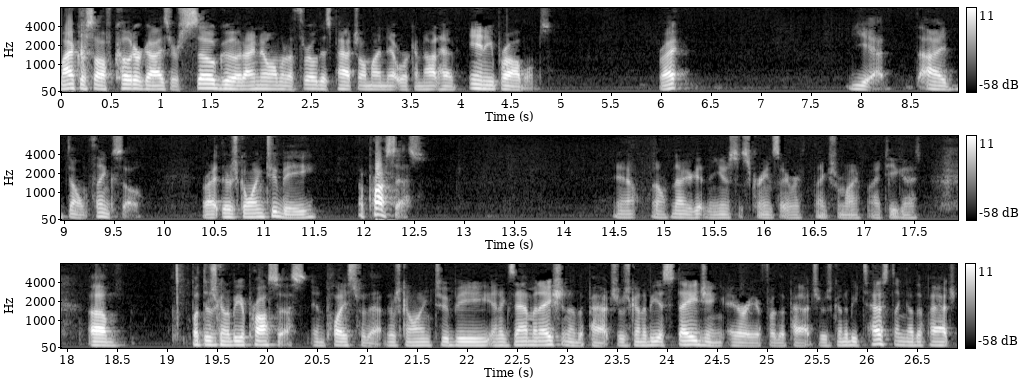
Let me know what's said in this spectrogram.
Microsoft coder guys are so good, I know I'm going to throw this patch on my network and not have any problems. Right? Yeah, I don't think so. Right? There's going to be a process. Yeah, well, now you're getting the Unisys screensaver. Thanks for my IT guys. Um, but there's going to be a process in place for that. There's going to be an examination of the patch. There's going to be a staging area for the patch. There's going to be testing of the patch.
